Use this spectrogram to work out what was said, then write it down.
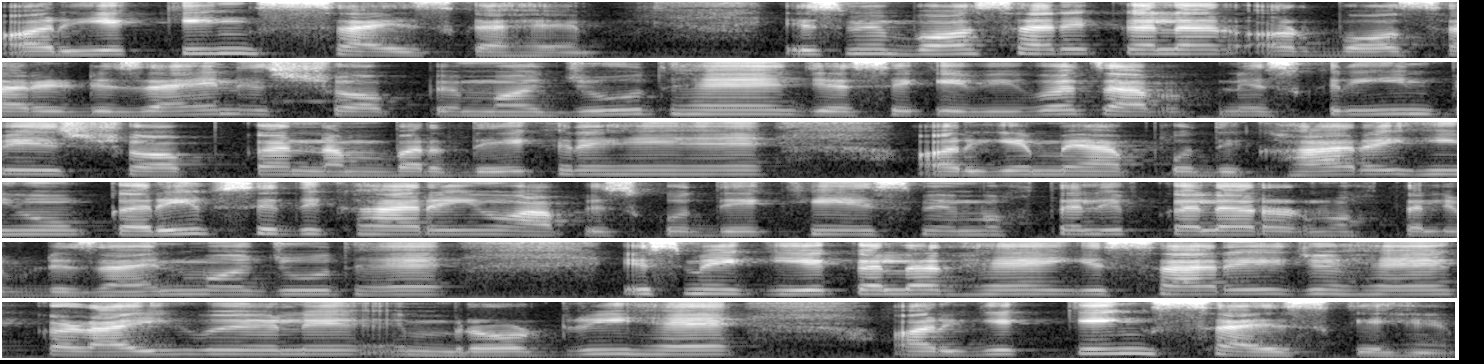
और ये किंग साइज़ का है। इसमें बहुत सारे कलर और बहुत सारे डिज़ाइन इस शॉप पे मौजूद हैं। जैसे कि वीवर्स आप अपने स्क्रीन पे इस शॉप का नंबर देख रहे हैं और ये मैं आपको दिखा रही हूँ, करीब से दिखा रही हूँ। आप इसको देखें, इसमें मुख्तलिफ़ कलर और मुख्तलिफ़ डिज़ाइन मौजूद है। इसमें एक ये कलर है, ये सारे जो हैं, कढ़ाई वाले एम्ब्रॉयड्री है और ये किंग किंग साइज़ के हैं।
